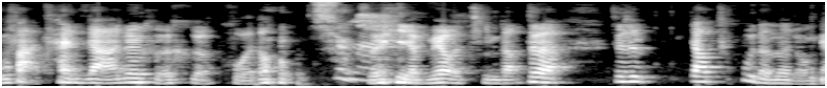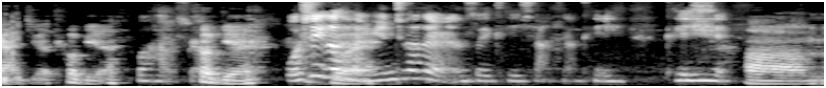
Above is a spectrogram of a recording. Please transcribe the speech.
无法参加任何活活动，是吗？所以也没有听到，对啊，就是要吐的那种感觉，特别不好受。特别我是一个很晕车的人，所以可以想象，可以可以，啊。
